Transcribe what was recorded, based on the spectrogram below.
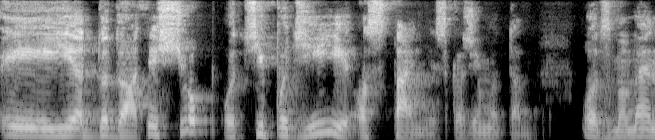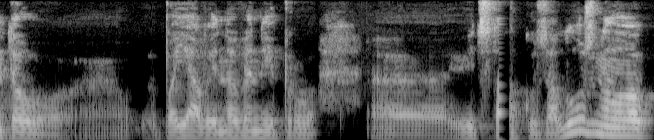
І є додати, що оці події останні, скажімо там. От з моменту е, появи новини про е, відставку залужного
